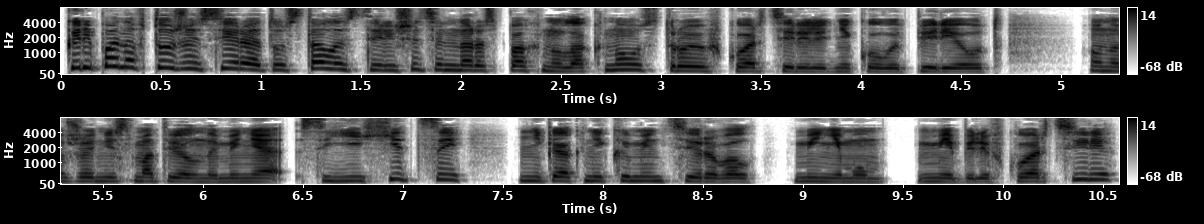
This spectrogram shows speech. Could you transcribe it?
Карипанов тоже серый от усталости решительно распахнул окно, устроив в квартире ледниковый период. Он уже не смотрел на меня с ехидцей, никак не комментировал минимум мебели в квартире,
